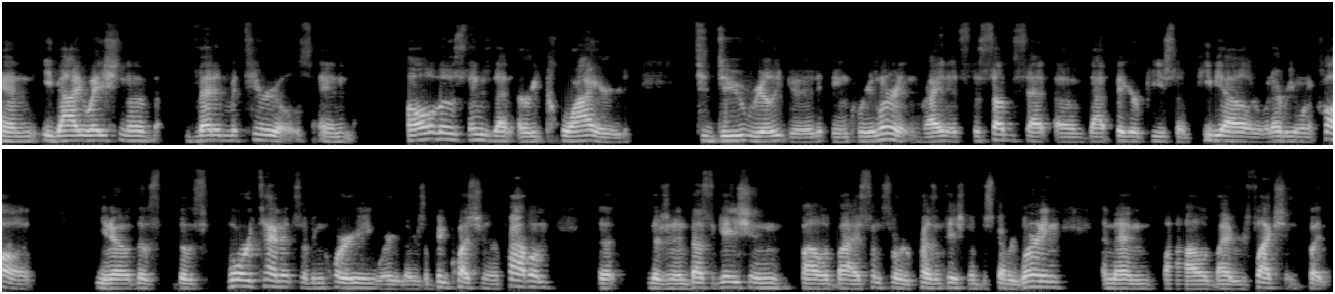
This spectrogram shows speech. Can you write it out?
and evaluation of vetted materials and all those things that are required to do really good inquiry learning, right? It's the subset of that bigger piece of PBL or whatever you want to call it. You know, those those four tenets of inquiry where there's a big question or a problem, there's an investigation followed by some sort of presentation of discovered learning and then followed by reflection. But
